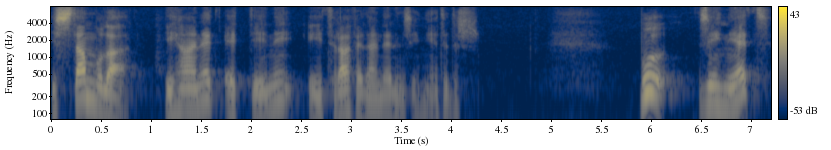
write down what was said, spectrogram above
İstanbul'a ihanet ettiğini itiraf edenlerin zihniyetidir. Bu zihniyet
